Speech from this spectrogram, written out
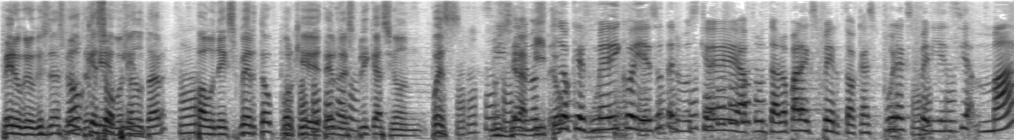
pero creo que es unas No, preguntas que que debemos anotar para un experto porque debe tener una explicación, pues, no sé Sí, si será mito. Lo que es médico y eso tenemos que apuntarlo para experto. Acá es pura experiencia más,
